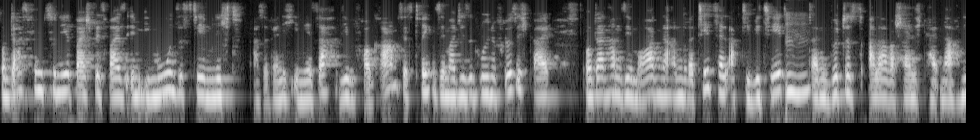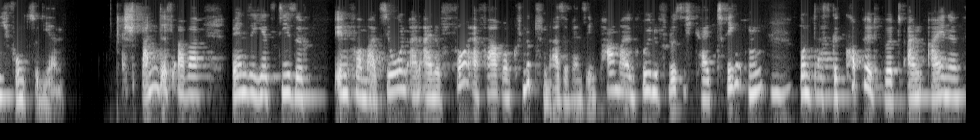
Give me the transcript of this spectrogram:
Und das funktioniert beispielsweise im Immunsystem nicht. Also wenn ich Ihnen jetzt sage, liebe Frau Grams, jetzt trinken Sie mal diese grüne Flüssigkeit und dann haben Sie morgen eine andere T-Zellaktivität, mhm. dann wird es aller Wahrscheinlichkeit nach nicht funktionieren. Spannend ist aber, wenn Sie jetzt diese Information an eine Vorerfahrung knüpfen, also wenn Sie ein paar Mal grüne Flüssigkeit trinken mhm. und das gekoppelt wird an eine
